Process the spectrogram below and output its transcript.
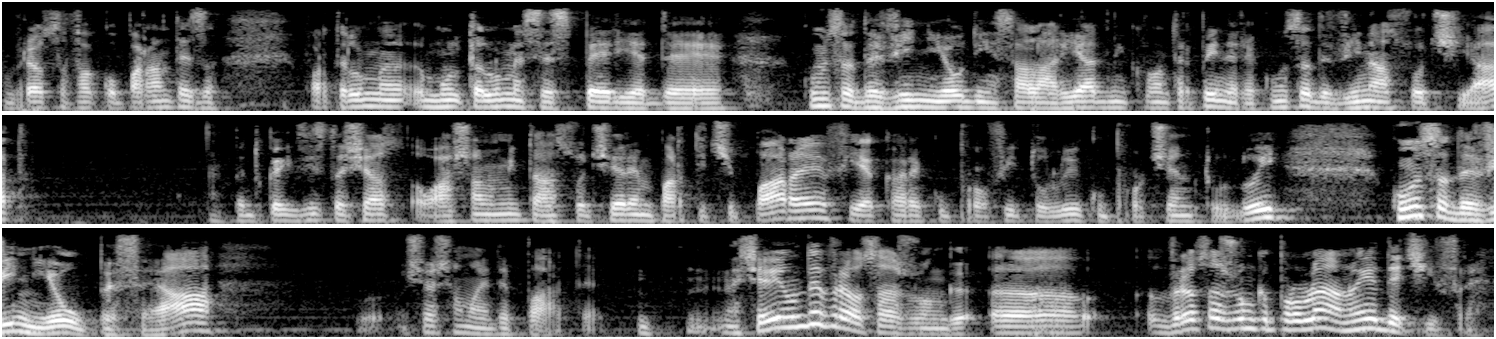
Vreau să fac o paranteză. Foarte lume, multă lume se sperie de cum să devin eu din salariat micro-întreprindere, cum să devin asociat, pentru că există și o așa numită asociere în participare, fiecare cu profitul lui, cu procentul lui, cum să devin eu PFA și așa mai departe. Și unde vreau să ajung? Uh, vreau să ajung că problema nu e de cifre.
